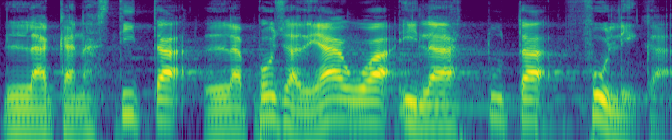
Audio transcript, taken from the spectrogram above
la canastita, la polla de agua y la astuta fúlica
